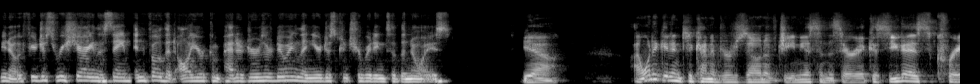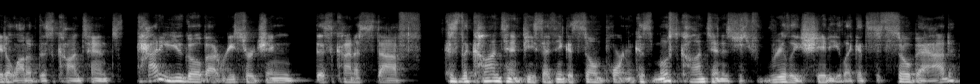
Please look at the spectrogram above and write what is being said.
you know if you're just resharing the same info that all your competitors are doing then you're just contributing to the noise yeah I want to get into kind of your zone of genius in this area because you guys create a lot of this content. How do you go about researching this kind of stuff? Because the content piece, I think, is so important because most content is just really shitty. Like it's so bad.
